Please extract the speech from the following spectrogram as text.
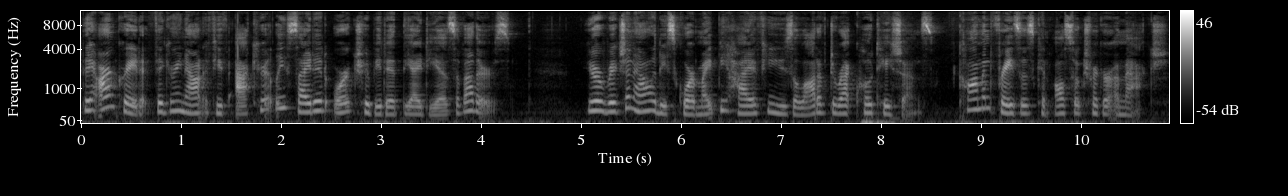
They aren't great at figuring out if you've accurately cited or attributed the ideas of others. Your originality score might be high if you use a lot of direct quotations. Common phrases can also trigger a match.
